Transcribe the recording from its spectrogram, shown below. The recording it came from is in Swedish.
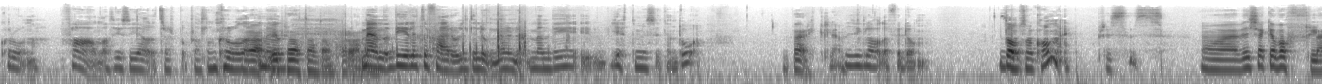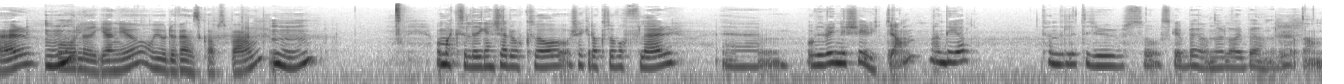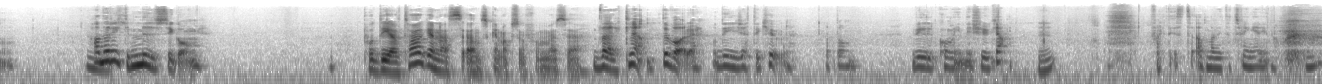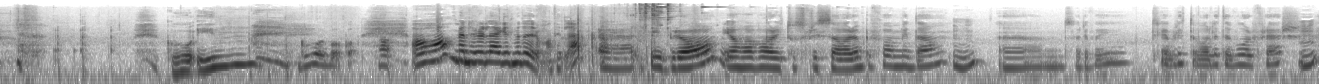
corona. Fan, alltså jag är så jävla trött på att prata om corona. Ja, vi men, pratar inte om corona. men det är lite färre och lite lugnare nu. Men det är jättemysigt ändå. Verkligen. Vi är glada för dem. De som kommer. Precis. Och eh, vi käkade våfflor Mm. på ligan ju och gjorde vänskapsband. Mm. Och Maxiligan körde också, käkade också våfflor. Ehm, och vi var inne i kyrkan en del. Tände lite ljus och skrev böner och la i bönelådan. Och hade en riktigt mysig gång. På deltagarnas önskan också får man säga. Verkligen, det var det. Och det är jättekul att de vill komma in i kyrkan. Mm. Faktiskt, att man inte tvingar in dem. Gå in. Gå, gå, gå. Ja. Jaha, men hur är läget med dig då Matilda? Eh, det är bra. Jag har varit hos frisören på förmiddagen. Mm. Eh, så det var ju trevligt att vara lite vårfräsch. Mm.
